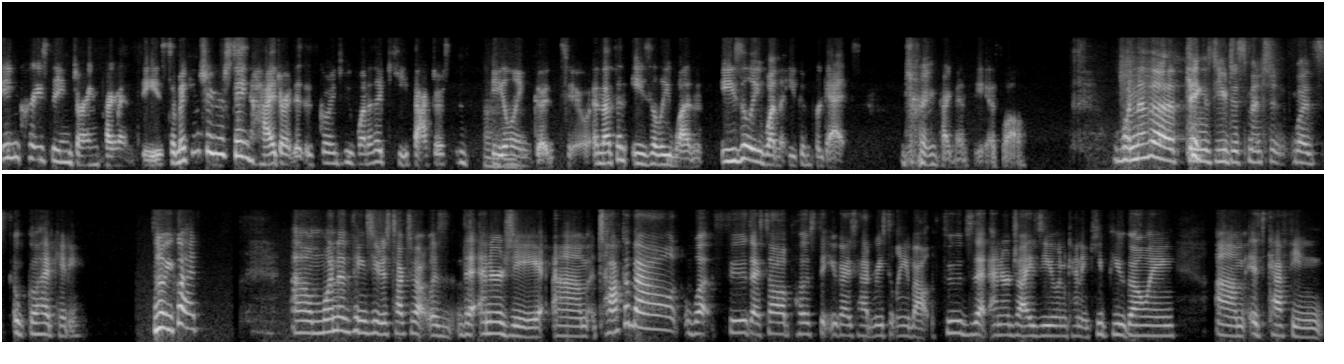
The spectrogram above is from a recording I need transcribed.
increasing during pregnancy. So making sure you're staying hydrated is going to be one of the key factors in mm-hmm. feeling good too. And that's an easily one easily one that you can forget during pregnancy as well. One of the things you just mentioned was oh go ahead Katie. No, you go ahead. Um, one of the things you just talked about was the energy. Um, talk about what foods. I saw a post that you guys had recently about foods that energize you and kind of keep you going. Um, is caffeine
